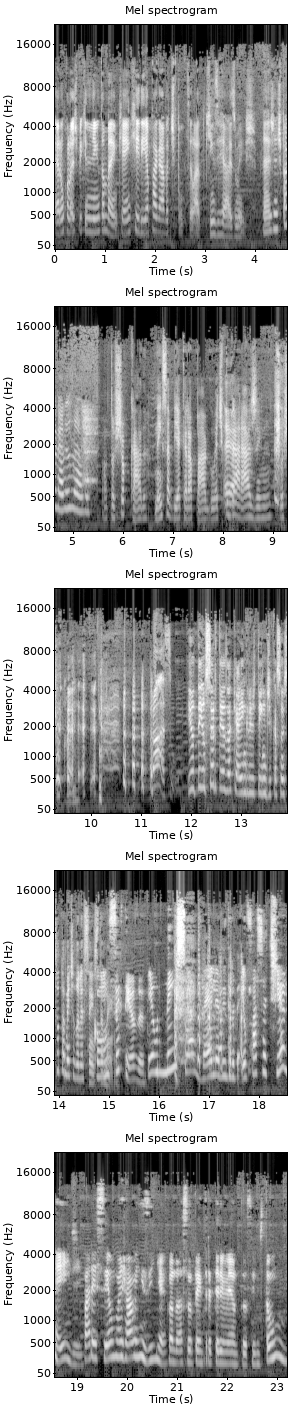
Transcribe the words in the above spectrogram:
era um colégio pequenininho também. Quem queria pagava, tipo, sei lá, 15 reais o mês. Aí a gente pagava e usava. Eu tô chocada. Nem sabia que era pago. É tipo É. garagem, né? Tô chocada. Próximo! Eu tenho certeza que a Ingrid tem indicações totalmente adolescentes Com também. certeza. Eu nem sou a velha do entretenimento. Eu faço a tia Neide parecer uma jovenzinha quando o assunto é entretenimento, assim, de tão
